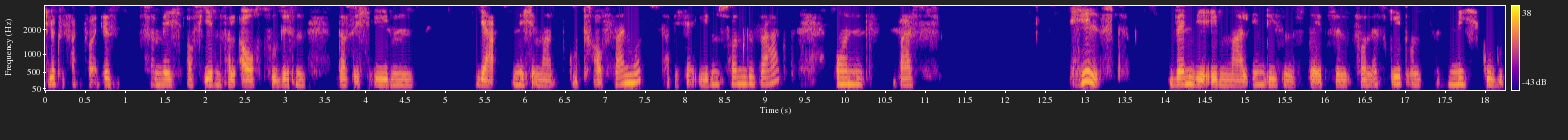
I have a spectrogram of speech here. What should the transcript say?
Glücksfaktor ist für mich auf jeden Fall auch zu wissen, dass ich eben ja nicht immer gut drauf sein muss. Das habe ich ja eben schon gesagt. Und was hilft, wenn wir eben mal in diesem State sind von es geht uns nicht gut,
